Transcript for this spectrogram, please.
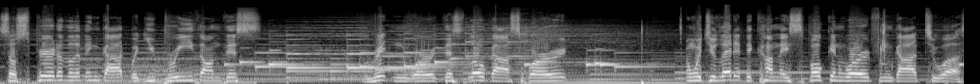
So, Spirit of the living God, would you breathe on this written word, this Logos word, and would you let it become a spoken word from God to us?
